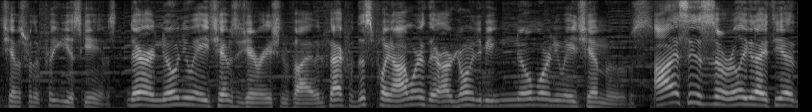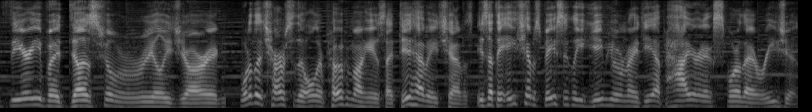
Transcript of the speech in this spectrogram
HMs from the previous games. There are no new HMs in Generation 5. In fact, from this point onward, there are going to be no more new HM moves. Honestly, this is a really good idea in theory, but it does feel really jarring. One of the charms of the older Pokemon games that did have HMs is that the HMs basically gave you an idea of how you're going to explore that region.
